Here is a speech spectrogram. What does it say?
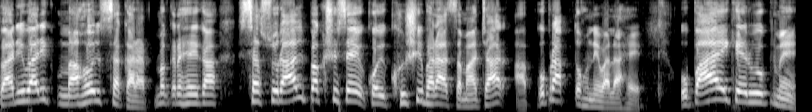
पारिवारिक माहौल सकारात्मक रहेगा। ससुराल पक्ष से कोई खुशी भरा समाचार आपको प्राप्त होने वाला है। उपाय के रूप में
